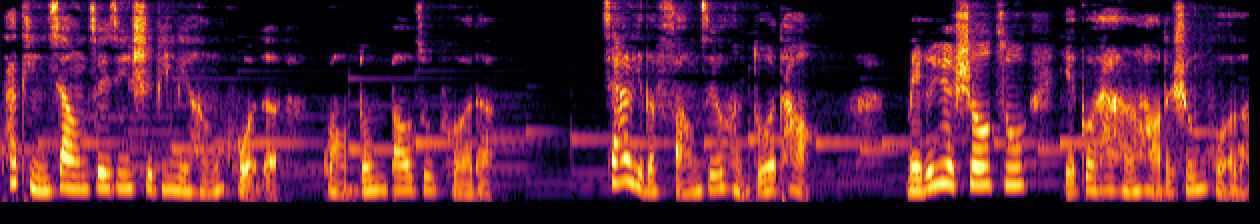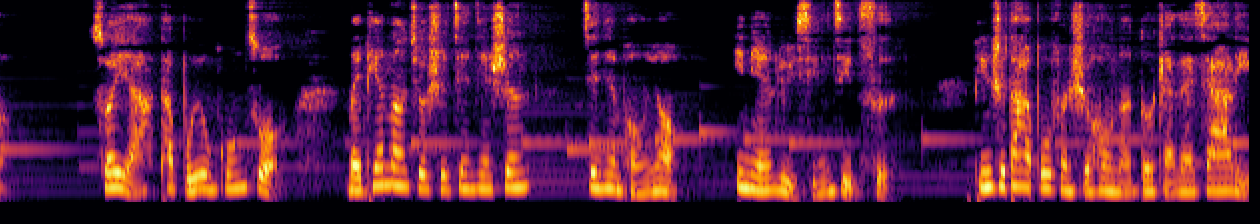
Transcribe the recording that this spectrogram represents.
他挺像最近视频里很火的广东包租婆的，家里的房子有很多套，每个月收租也够他很好的生活了。所以啊，他不用工作，每天呢就是健健身、见见朋友，一年旅行几次，平时大部分时候呢都宅在家里。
